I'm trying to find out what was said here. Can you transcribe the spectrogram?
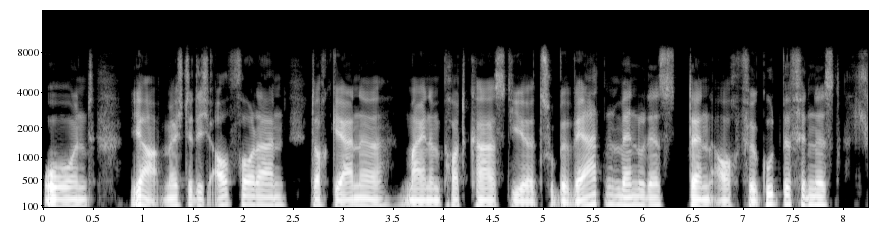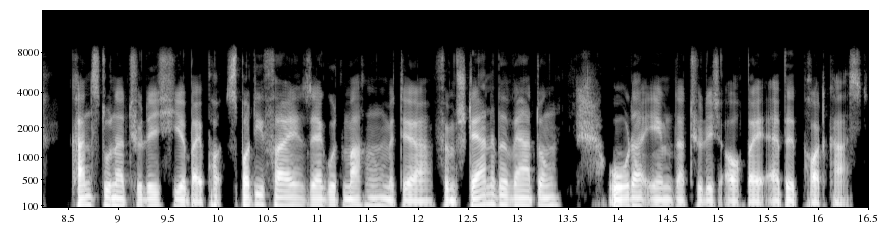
Und ja, möchte dich auffordern, doch gerne meinen Podcast hier zu bewerten, wenn du das denn auch für gut befindest. Kannst du natürlich hier bei Po Spotify sehr gut machen mit der Fünf-Sterne-Bewertung oder eben natürlich auch bei Apple Podcast.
